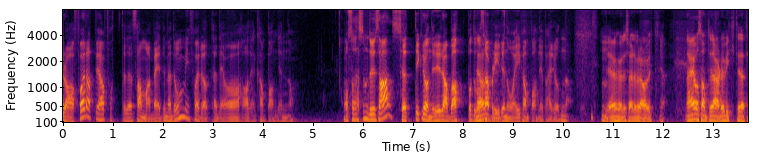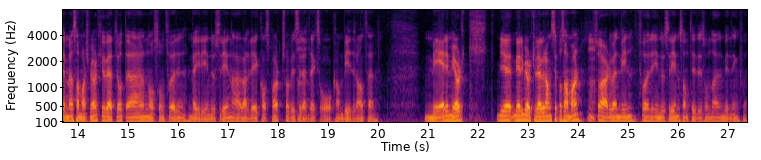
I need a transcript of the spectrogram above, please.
glad for at vi har fått til det samarbeidet med dem i forhold til det å ha den kampanjen nå. Også som du sa, 70 kroner i rabatt på dosa Ja. blir det nå i kampanjeperioden. da. Det høres veldig bra ut. Ja. Nei, og Samtidig er det jo viktig dette med samarbeidsmjølk. Vi vet jo at det er noe som for meieriindustrien er veldig kostbart. Så hvis Redex òg kan bidra til mer mjølk, mer mjølkeleveranse på sommeren, så er det jo en vinn for industrien, samtidig som det er en vinning for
